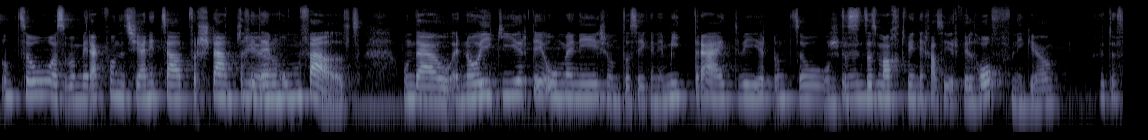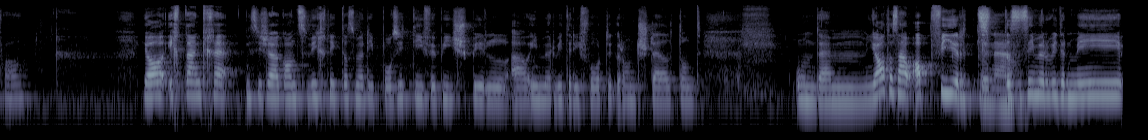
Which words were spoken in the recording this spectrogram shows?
und so, also was mir auch gefunden, es ist ja nicht selbstverständlich ja. in diesem Umfeld und auch eine Neugierde um ist und dass irgendwie mitgetragen wird und so und das, das macht, finde ich, auch sehr viel Hoffnung, ja. Auf jeden Fall. Ja, ich denke, es ist auch ganz wichtig, dass man die positiven Beispiele auch immer wieder in den Vordergrund stellt und, und ähm, ja, das auch abfeiert, genau. dass es immer wieder mehr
